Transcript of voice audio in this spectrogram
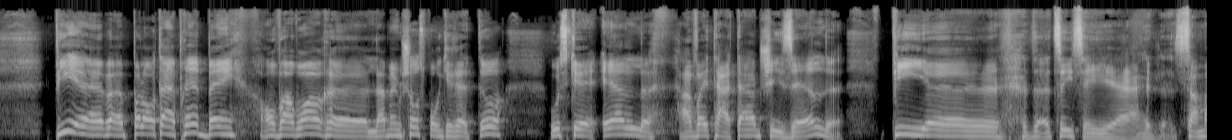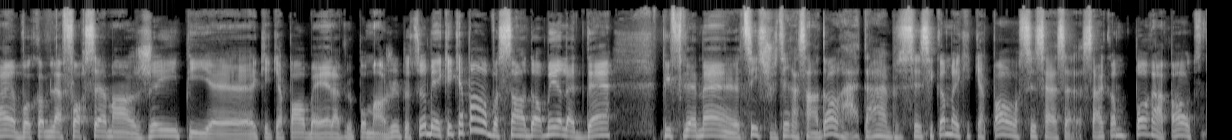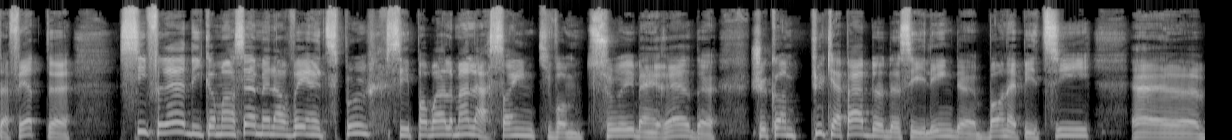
Puis, euh, pas longtemps après, ben, on va avoir euh, la même chose pour Greta, où ce que elle, va être à table chez elle. Puis, euh, tu sais, euh, sa mère va comme la forcer à manger, puis euh, quelque part, ben, elle, elle veut pas manger, tout ça. Ben, quelque part, elle va s'endormir là-dedans. Puis finalement, tu sais, je veux dire, elle s'endort à table. C'est comme quelque part, ça, ça, ça comme pas rapport tout à fait. Si Fred il commençait à m'énerver un petit peu, c'est probablement la scène qui va me tuer ben raide. Je suis comme plus capable de, ces lignes de bon appétit. Euh,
